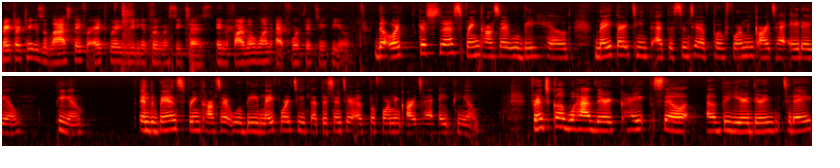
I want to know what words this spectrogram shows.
May 13th is the last day for 8th grade reading equivalency test in the 501 at 4.15 p.m. The orchestra spring concert will be held May 13th at the Center of Performing Arts at 8 a.m. p.m. And the band's spring concert will be May 14th at the Center of Performing Arts at 8 p.m. French Club will have their crepe sale of the year during today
